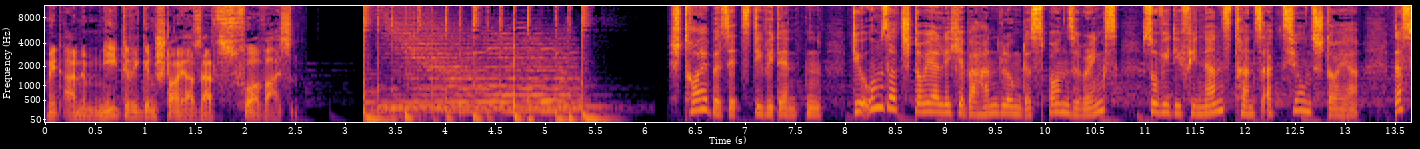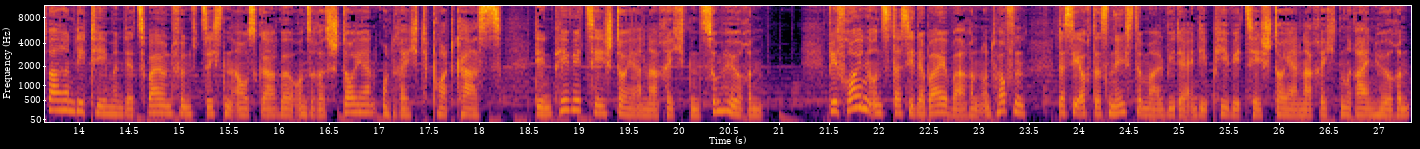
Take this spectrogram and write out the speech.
mit einem niedrigen Steuersatz vorweisen. Streubesitzdividenden, die umsatzsteuerliche Behandlung des Sponsorings sowie die Finanztransaktionssteuer. Das waren die Themen der 52. Ausgabe unseres Steuern und Recht Podcasts, den PwC Steuernachrichten zum Hören. Wir freuen uns, dass Sie dabei waren und hoffen, dass Sie auch das nächste Mal wieder in die PwC Steuernachrichten reinhören.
